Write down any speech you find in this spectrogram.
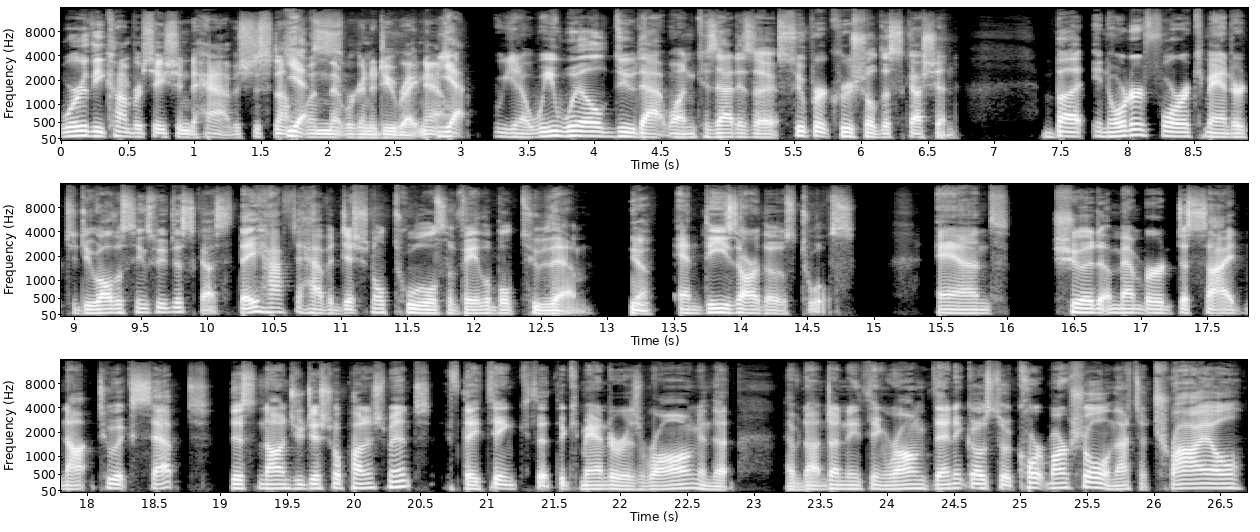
worthy conversation to have. It's just not Yes. one that we're going to do right now. Yeah, you know, we will do that one because that is a super crucial discussion. But in order for a commander to do all those things we've discussed, they have to have additional tools available to them. Yeah. And these are those tools. And should a member decide not to accept this non judicial punishment, if they think that the commander is wrong and that have not done anything wrong, then it goes to a court martial and that's a trial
